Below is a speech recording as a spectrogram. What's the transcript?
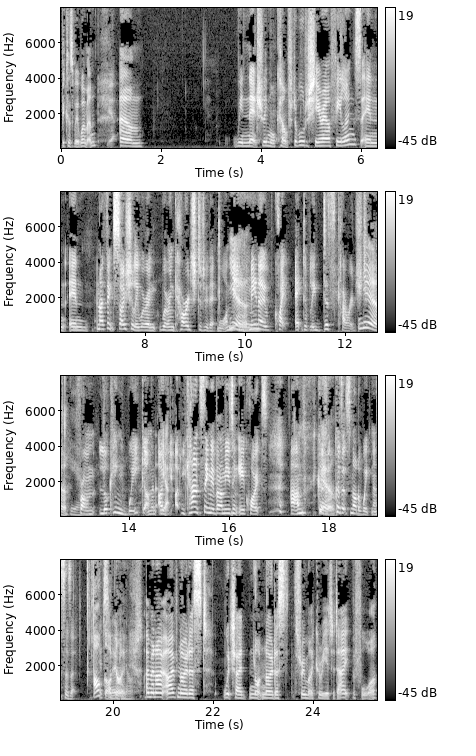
because we're women, Yeah. um, we're naturally more comfortable to share our feelings and and And I think socially we're in, we're encouraged to do that more. Men, Yeah. men are quite actively discouraged yeah, Yeah. from looking weak. I'm gonna, Yeah. I, you can't see me, but I'm using air quotes um, because Yeah. it's not a weakness, is it? Oh God, no! Not. I mean, I, I've noticed, which I'd not noticed through my career to date before,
